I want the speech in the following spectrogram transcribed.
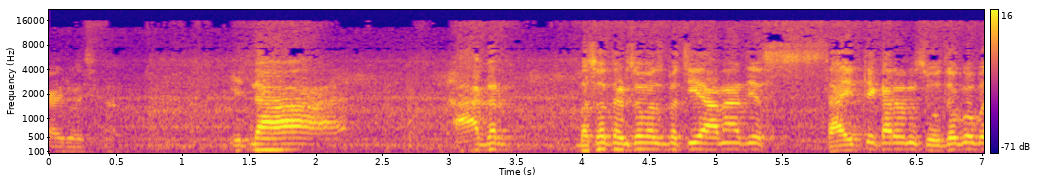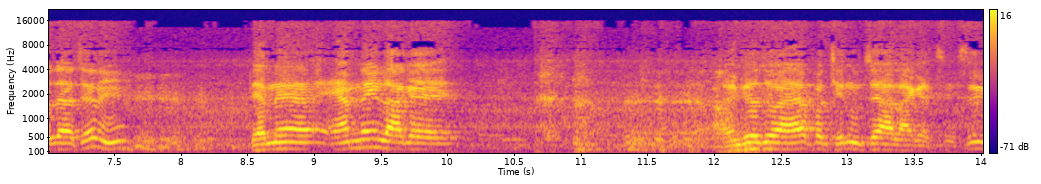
કાઢ્યો છે. એટલે આગળ બસો ત્રણસો વર્ષ પછી આના જે સાહિત્યકારો શોધકો બધા છે ને તેમને એમ નહીં લાગે અંગ્રેજો આયા પછીનું છે આ લાગે છે. શું?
